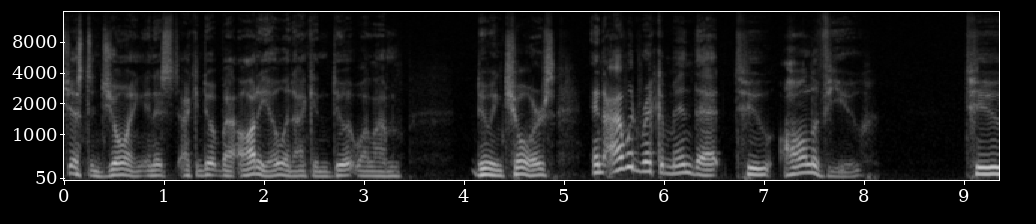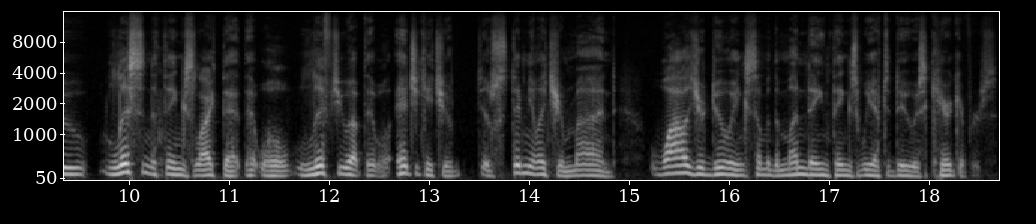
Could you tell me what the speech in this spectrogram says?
just enjoying. And it's I can do it by audio and I can do it while I'm doing chores. And I would recommend that to all of you to listen to things like that that will lift you up, that will educate you, will stimulate your mind while you're doing some of the mundane things we have to do as caregivers.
